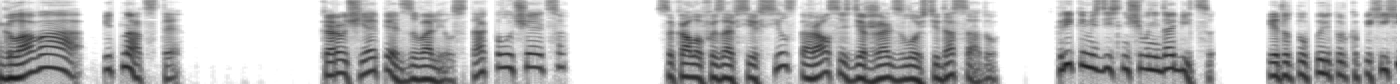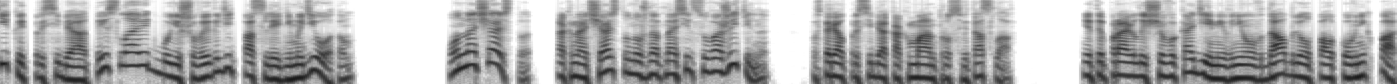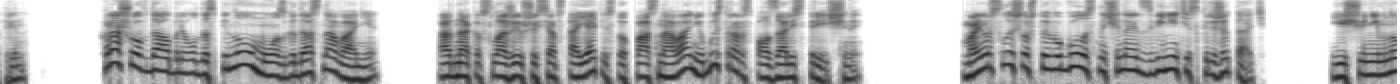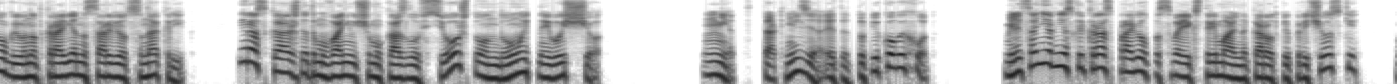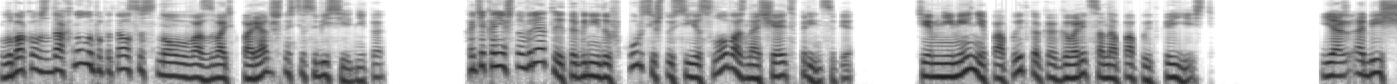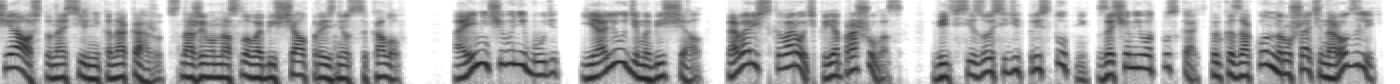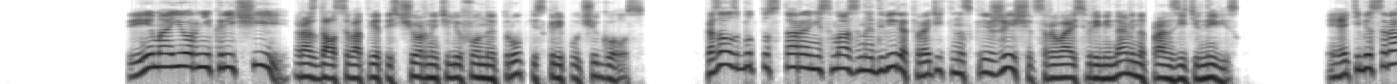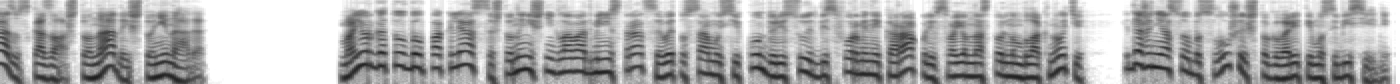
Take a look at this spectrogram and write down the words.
Глава 15. Короче, я опять завалился. Так получается? Соколов изо всех сил старался сдержать злость и досаду. Криками здесь ничего не добиться. Этот упырь только похихикает про себя, а ты, Славик, будешь выглядеть последним идиотом. Он начальство, а к начальству нужно относиться уважительно, повторял про себя как мантру Святослав. Это правило еще в академии в него вдалбливал полковник Патрин. Хорошо вдалбливал до спинного мозга, до основания. Однако в сложившихся обстоятельствах по основанию быстро расползались трещины. Майор слышал, что его голос начинает звенеть и скрежетать. Еще немного, и он откровенно сорвется на крик. И расскажет этому вонючему козлу все, что он думает на его счет. Нет, так нельзя, это тупиковый ход. Милиционер несколько раз провел по своей экстремально короткой прическе, Глубоко вздохнул и попытался снова воззвать к порядочности собеседника. Хотя, конечно, вряд ли эта гнида в курсе, что сие слово означает в принципе. Тем не менее, попытка, как говорится, она попытка есть. «Я же обещал, что насильника накажут», — с нажимом на слово «обещал» произнес Соколов. «А им ничего не будет. Я людям обещал. Товарищ Сковородько, я прошу вас. Ведь в СИЗО сидит преступник. Зачем его отпускать? Только закон нарушать и народ злить?» «Ты, майор, не кричи!» — раздался в ответ из черной телефонной трубки скрипучий голос. Казалось, будто старая несмазанная дверь отвратительно скрежещет, срываясь временами на пронзительный визг. «Я тебе сразу сказал, что надо и что не надо». Майор готов был поклясться, что нынешний глава администрации в эту самую секунду рисует бесформенные каракули в своем настольном блокноте и даже не особо слушает, что говорит ему собеседник.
